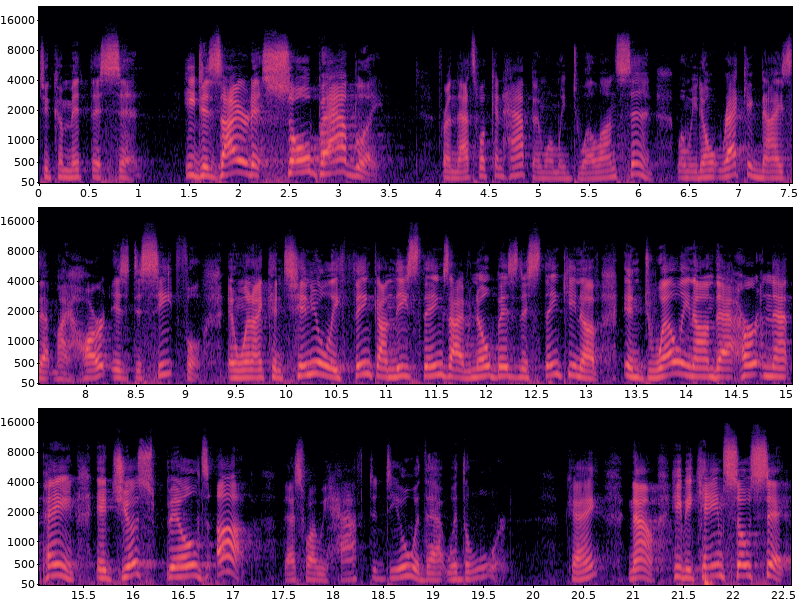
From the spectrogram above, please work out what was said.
to commit this sin. He desired it so badly. Friend, that's what can happen when we dwell on sin, when we don't recognize that my heart is deceitful. And when I continually think on these things I have no business thinking of, and dwelling on that hurt and that pain, it just builds up. That's why we have to deal with that with the Lord. Okay? Now, he became so sick.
